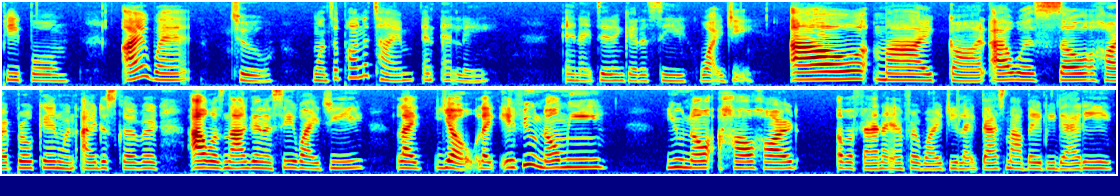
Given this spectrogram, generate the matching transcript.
people, I went to Once Upon a Time in LA and I didn't get to see YG. Oh my god, I was so heartbroken when I discovered I was not gonna see YG. Like, yo, like if you know me, you know how hard of a fan I am for YG. Like, that's my baby daddy.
